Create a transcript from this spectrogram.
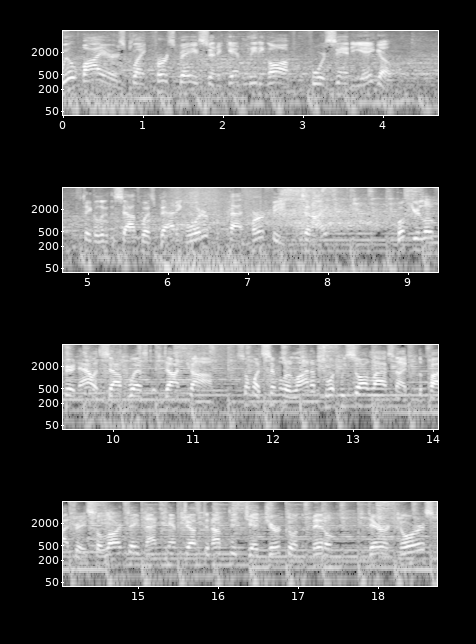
Wil Myers playing first base and again leading off for San Diego. Let's take a look at the Southwest batting order for Pat Murphy tonight. Book your low fare now at southwest.com. somewhat similar lineup to what we saw last night from the Padres. Solarte, Matt Kemp, Justin Upton, Jedd Gyorko in the middle, Derek Norris,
